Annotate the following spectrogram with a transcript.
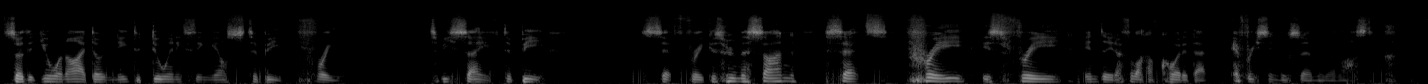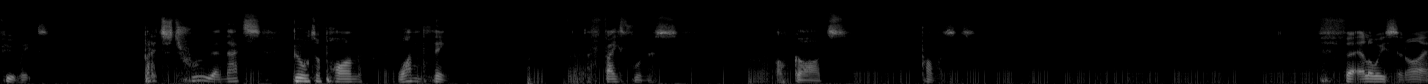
So that you and I don't need to do anything else to be free, to be saved, to be set free. Because whom the Son sets free is free indeed. I feel like I've quoted that every single sermon in the last few weeks. But it's true, and that's built upon one thing the faithfulness of God's promises. For Eloise and I,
